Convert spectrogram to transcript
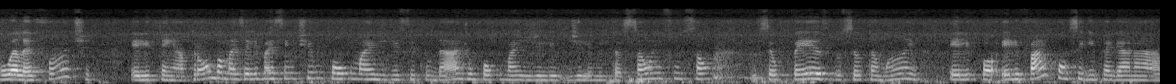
O elefante, ele tem a tromba, mas ele vai sentir um pouco mais de dificuldade, um pouco mais de, de limitação em função do seu peso, do seu tamanho. Ele, ele vai conseguir pegar na,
